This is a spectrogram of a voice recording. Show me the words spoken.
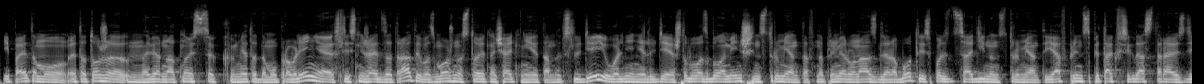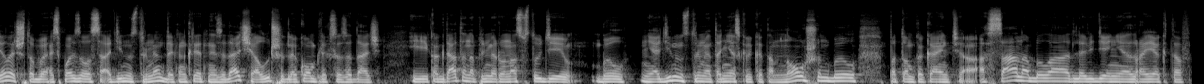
И поэтому это тоже, наверное, относится к методам управления. Если снижать затраты, возможно, стоит начать не там с людей, увольнения людей, а чтобы у вас было меньше инструментов. Например, у нас для работы используется один инструмент. И я, в принципе, так всегда стараюсь сделать, чтобы использовался один инструмент для конкретной задачи, а лучше для комплекса задач. И когда-то, например, у нас в студии был не один инструмент, а несколько. Там Notion был, потом какая-нибудь Asana была для ведения проектов.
